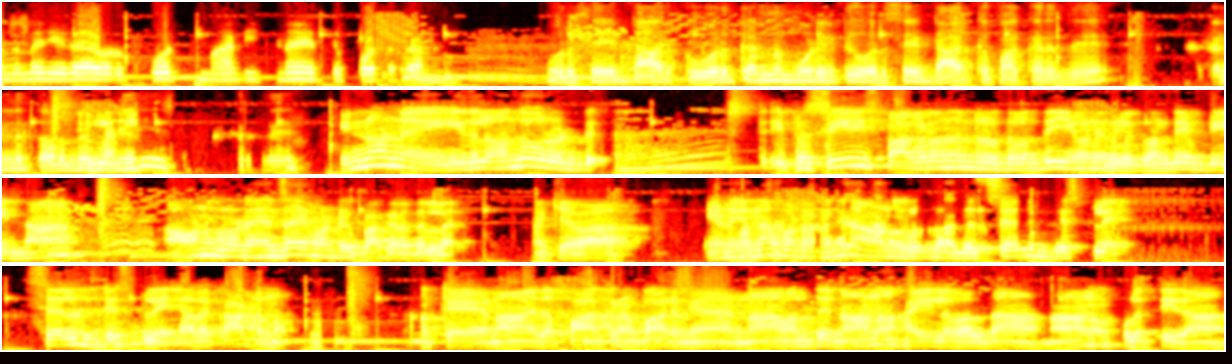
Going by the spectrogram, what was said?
அந்த மாதிரி ஏதாவது ஒரு கோட் மாட்டிச்சுன்னா எடுத்து போட்டுறாங்க ஒரு சைடு டார்க் ஒரு கண்ணு மூடிட்டு ஒரு சைடு டார்க் பாக்குறது கண்ணு திறந்து மணி இன்னொன்னு இதுல வந்து ஒரு இப்ப சீரிஸ் பாக்குறதுன்றது வந்து இவனுங்களுக்கு வந்து எப்படின்னா அவனுங்களோட என்ஜாய்மெண்ட்டுக்கு பாக்குறது இல்ல ஓகேவா இவனுக்கு என்ன பண்றானுங்கன்னா அவனுங்களோட அந்த செல்ஃப் டிஸ்ப்ளே செல்ஃப் டிஸ்ப்ளே அதை காட்டணும். ஓகே நான் இதை பாக்குறேன் பாருங்க. நான் வந்து நானும் ஹை லெவல் தான். நானும் புளுத்தி தான்.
